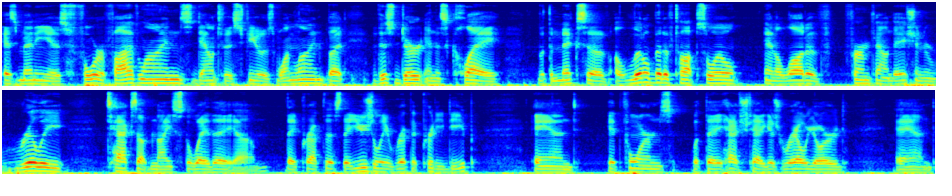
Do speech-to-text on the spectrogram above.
as many as four or five lines down to as few as one line. But this dirt and this clay, with the mix of a little bit of topsoil and a lot of firm foundation, really tacks up nice the way they um, they prep this. They usually rip it pretty deep, and it forms what they hashtag as rail yard. And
